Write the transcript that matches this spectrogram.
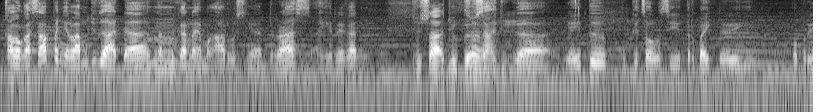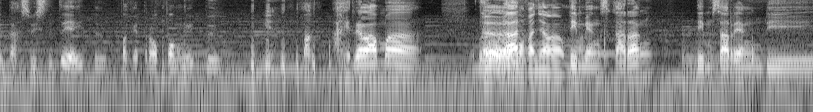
Kalau nggak salah penyelam juga ada, Hmm. tapi karena emang arusnya deras, akhirnya kan Susah juga. susah juga ya itu mungkin solusi terbaik dari pemerintah Swiss itu ya itu pakai teropong itu Iya. Mak- akhirnya lama Eh, mudah-mudahan makanya lama. tim yang sekarang tim sar yang di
